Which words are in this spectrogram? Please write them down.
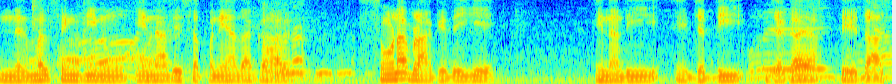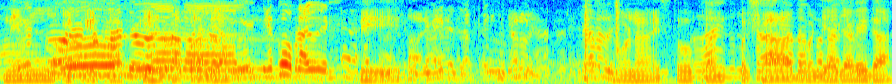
ਨਿਰਮਲ ਸਿੰਘ ਜੀ ਨੂੰ ਇਹਨਾਂ ਦੇ ਸੁਪਨਿਆਂ ਦਾ ਘਰ ਸੋਹਣਾ ਬਣਾ ਕੇ ਦਈਏ। ਇਹਨਾਂ ਦੀ ਜੱਦੀ ਜਗ੍ਹਾ ਆ ਤੇ ਦਾਸ ਨੇ ਵੀ ਇੱਕ ਇੱਕ ਰੱਖ ਹਿੱਸਾ ਪਾ ਲਿਆ। ਇੱਕੋ ਤੇ ਹੁਣ ਇਸ ਤੋਂ ਉਪਰੰਤ ਪ੍ਰਸ਼ਾਦ ਵੰਡਿਆ ਜਾਵੇਗਾ।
